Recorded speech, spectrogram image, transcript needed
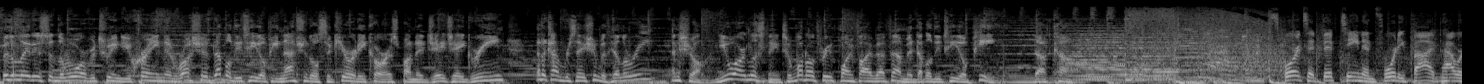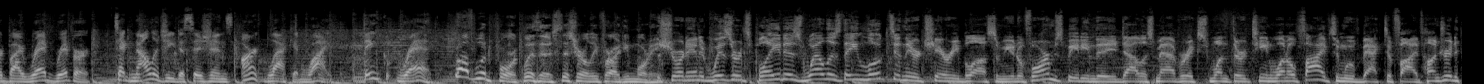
For the latest in the war between Ukraine and Russia, WTOP national security correspondent JJ Green had a conversation with Hillary and Sean. You are listening to 103.5 FM at WTOP.com. Sports at 15 and 45 powered by Red River. Technology decisions aren't black and white. Think red. Rob Woodfork with us this early Friday morning. The short-handed Wizards played as well as they looked in their cherry blossom uniforms, beating the Dallas Mavericks 113-105 to move back to 500.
